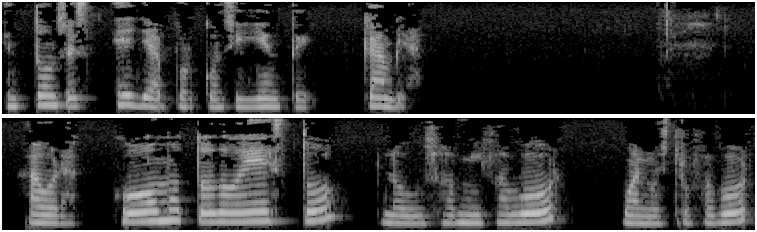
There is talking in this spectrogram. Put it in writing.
entonces ella por consiguiente cambia. Ahora, ¿cómo todo esto lo uso a mi favor o a nuestro favor?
